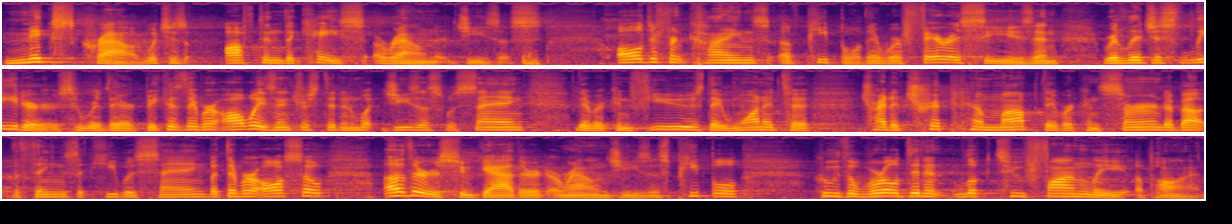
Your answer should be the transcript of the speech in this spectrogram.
mixed crowd, which is often the case around Jesus. All different kinds of people. There were Pharisees and religious leaders who were there because they were always interested in what Jesus was saying. They were confused. They wanted to try to trip him up. They were concerned about the things that he was saying. But there were also others who gathered around Jesus, people who the world didn't look too fondly upon.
